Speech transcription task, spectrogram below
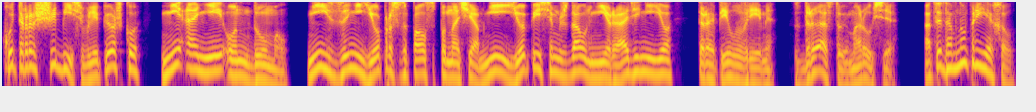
Хоть расшибись в лепешку, не о ней он думал. Не из-за нее просыпался по ночам, не ее писем ждал, не ради нее торопил время. «Здравствуй, Маруся!» «А ты давно приехал?»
